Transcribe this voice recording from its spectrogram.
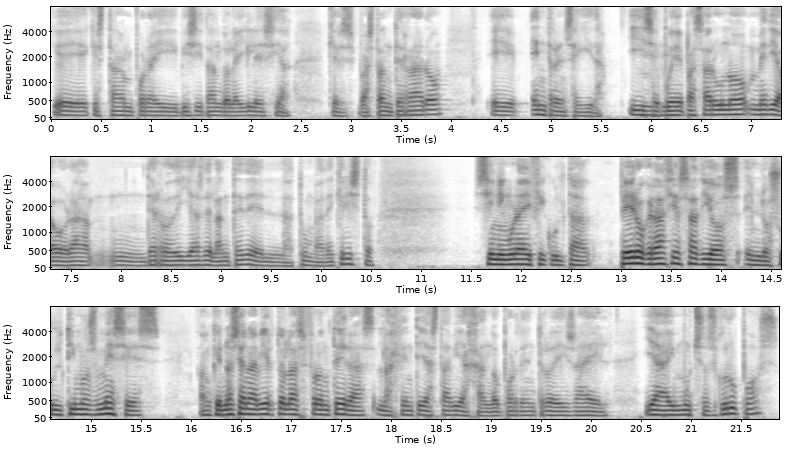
que, que están por ahí visitando la iglesia, que es bastante raro, eh, entra enseguida y se puede pasar uno media hora mm, de rodillas delante de la tumba de Cristo sin ninguna dificultad. Pero gracias a Dios en los últimos meses, aunque no se han abierto las fronteras, la gente ya está viajando por dentro de Israel. Ya hay muchos grupos,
